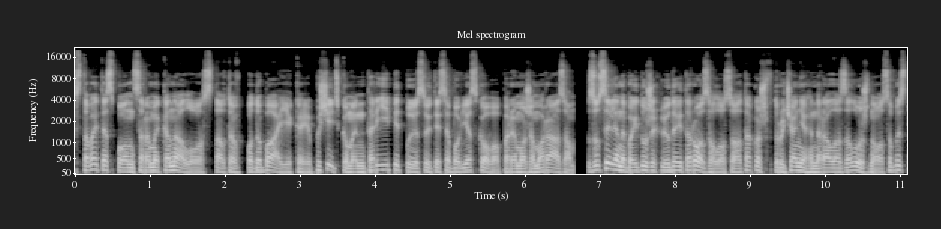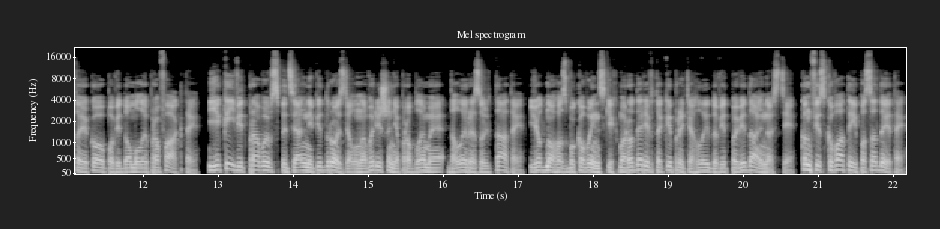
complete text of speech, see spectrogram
ставайте спонсорами каналу, ставте вподобайки, пишіть коментарі, підписуйтесь обов'язково. Переможемо разом. Зусилля небайдужих людей та розголосу, а також втручання генерала Залужного, особисто якого повідомили про факти, який відправив спеціальний підрозділ на вирішення проблеми, дали результати, і одного з буковинських мародерів таки притягли до відповідальності, конфіскувати і посадити.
